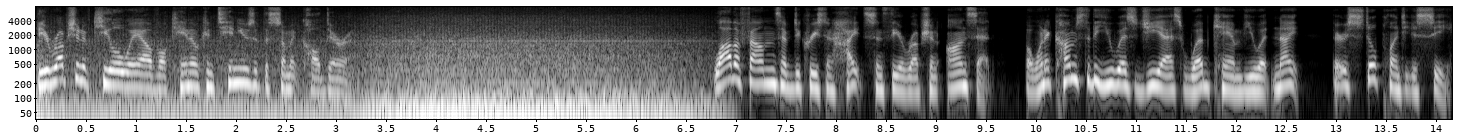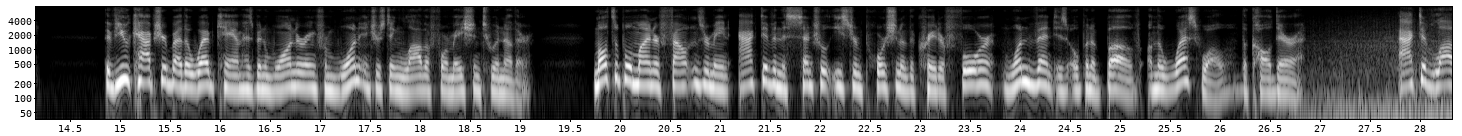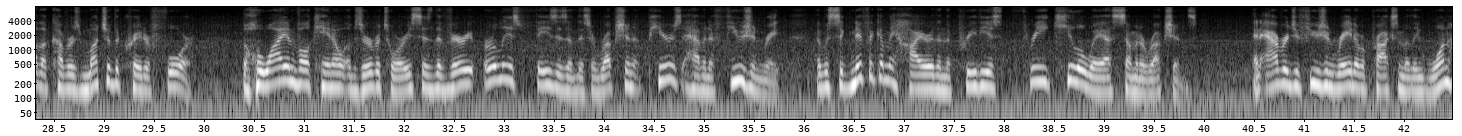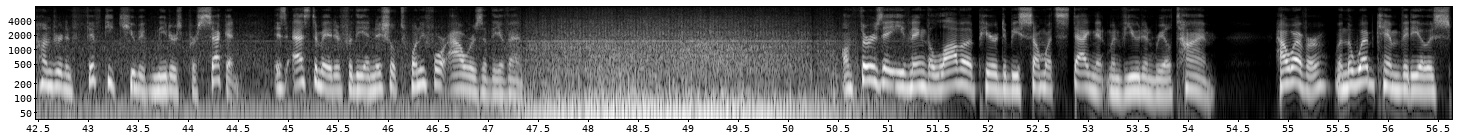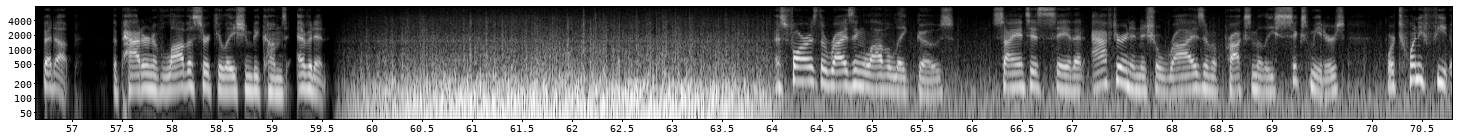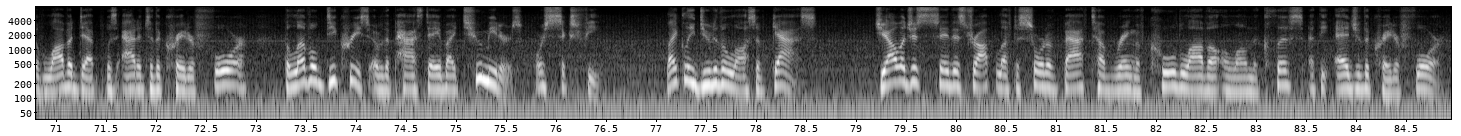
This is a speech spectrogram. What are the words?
The eruption of Kilauea volcano continues at the summit caldera. Lava fountains have decreased in height since the eruption onset, but when it comes to the USGS webcam view at night, there is still plenty to see. The view captured by the webcam has been wandering from one interesting lava formation to another. Multiple minor fountains remain active in the central eastern portion of the crater floor. One vent is open above on the west wall of the caldera. Active lava covers much of the crater floor. The Hawaiian Volcano Observatory says the very earliest phases of this eruption appears to have an effusion rate that was significantly higher than the previous three Kilauea summit eruptions. An average effusion rate of approximately 150 cubic meters per second is estimated for the initial 24 hours of the event. On Thursday evening, the lava appeared to be somewhat stagnant when viewed in real time. However, when the webcam video is sped up, the pattern of lava circulation becomes evident. As far as the rising lava lake goes, scientists say that after an initial rise of approximately 6 meters, or 20 feet of lava depth was added to the crater floor, the level decreased over the past day by 2 meters, or 6 feet, likely due to the loss of gas. Geologists say this drop left a sort of bathtub ring of cooled lava along the cliffs at the edge of the crater floor.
